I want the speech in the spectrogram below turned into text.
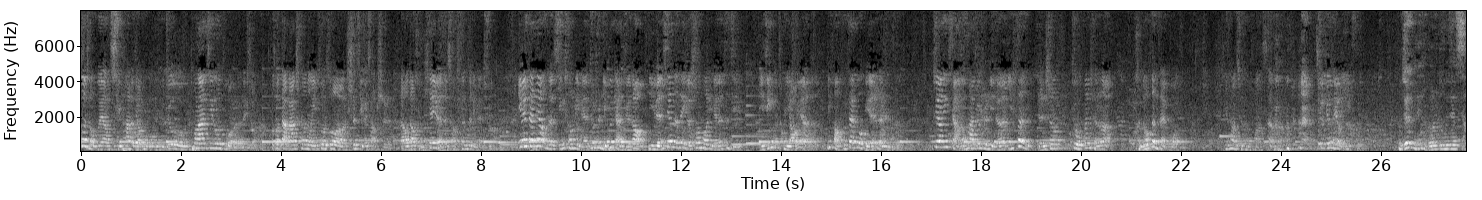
各种各样奇葩的交通工具，就拖拉机都坐了的那种，坐大巴车呢一坐坐十几个小时，然后到很偏远的小村子里面去。因为在那样的行程里面，就是你会感觉到你原先的那个生活里面的自己已经很遥远了，你仿佛在过别人的日子。这样一想的话，就是你的一份人生就分成了很多份在过，听上去很划算，就就很有意思。我觉得肯定很多人都会在想，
